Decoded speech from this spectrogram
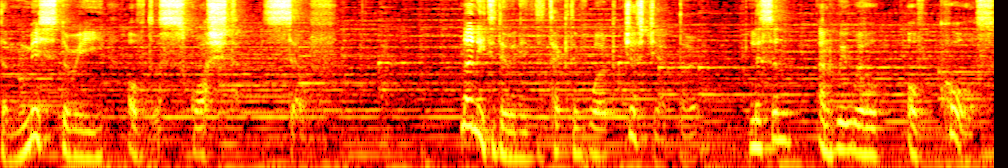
The Mystery of the Squashed Self. No need to do any detective work just yet, though. Listen, and we will, of course,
